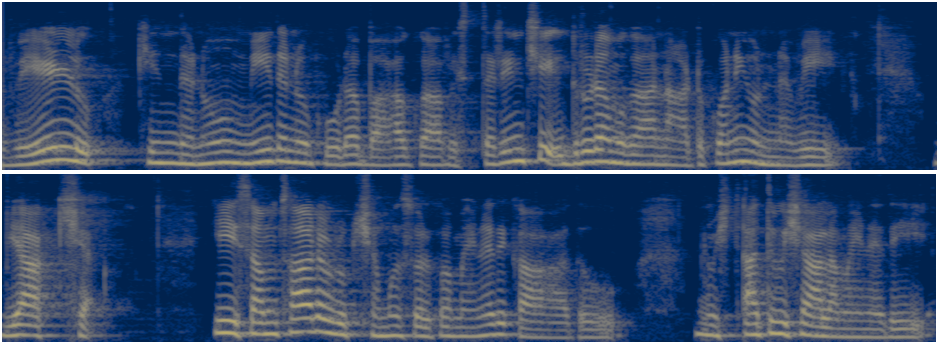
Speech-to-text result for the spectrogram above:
వేళ్ళు కిందను మీదను కూడా బాగా విస్తరించి దృఢముగా నాటుకొని ఉన్నవి. వ్యాఖ్య. ఈ సంసార వృక్షము స్వల్పమైనది కాదు. అతి విశాలమైనది.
